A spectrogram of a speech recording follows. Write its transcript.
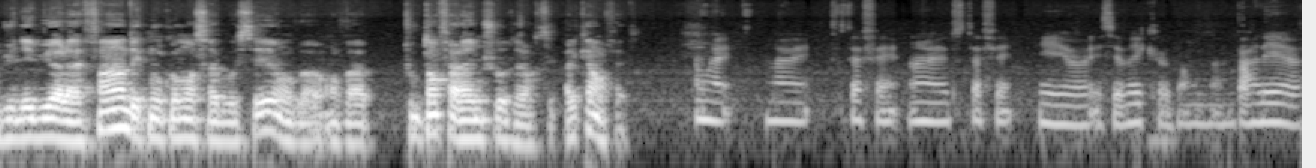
du début à la fin. Dès qu'on commence à bosser, on va on va tout le temps faire la même chose. Alors c'est pas le cas en fait. Ouais, ouais tout à fait, tout à fait. Et, et c'est vrai que on en parlait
